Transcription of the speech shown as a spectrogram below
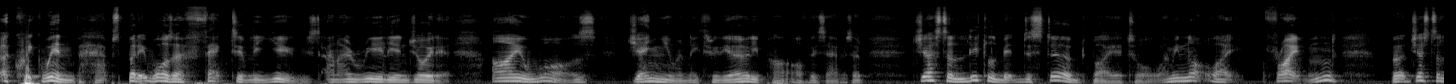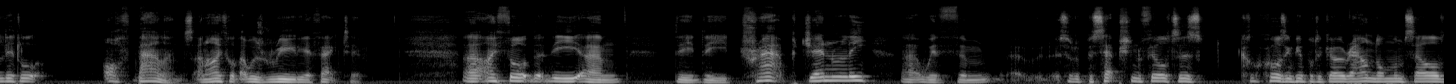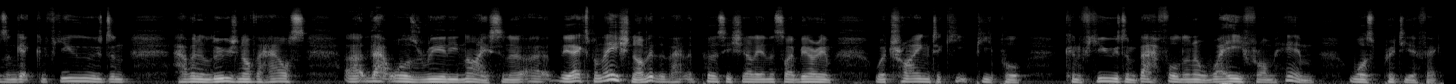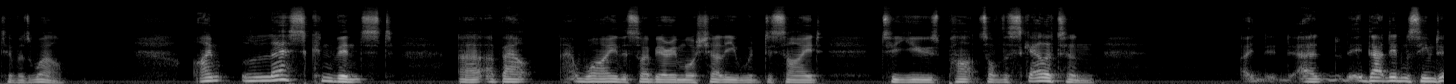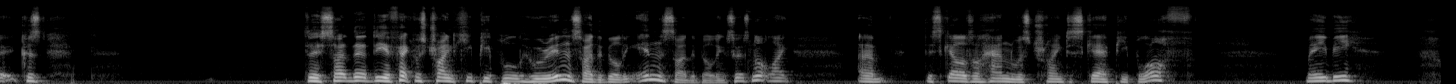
a quick win, perhaps, but it was effectively used, and I really enjoyed it. I was genuinely, through the early part of this episode, just a little bit disturbed by it all. I mean, not like frightened, but just a little off balance. And I thought that was really effective. Uh, I thought that the um, the the trap generally uh, with um, sort of perception filters causing people to go around on themselves and get confused and have an illusion of the house. Uh, that was really nice, and uh, uh, the explanation of it, the fact that Percy Shelley and the Cyberium were trying to keep people confused and baffled and away from him, was pretty effective as well. I'm less convinced uh, about why the Cyberium or would decide to use parts of the skeleton. Uh, that didn't seem to because the, the the effect was trying to keep people who were inside the building inside the building. So it's not like um, the skeletal hand was trying to scare people off, maybe.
